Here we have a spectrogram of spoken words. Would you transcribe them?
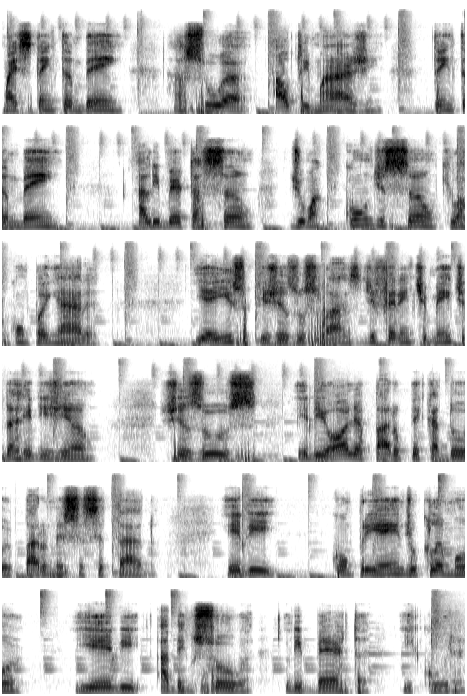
mas tem também a sua autoimagem, tem também a libertação de uma condição que o acompanhara. E é isso que Jesus faz, diferentemente da religião. Jesus, ele olha para o pecador, para o necessitado. Ele compreende o clamor e ele abençoa, liberta e cura.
